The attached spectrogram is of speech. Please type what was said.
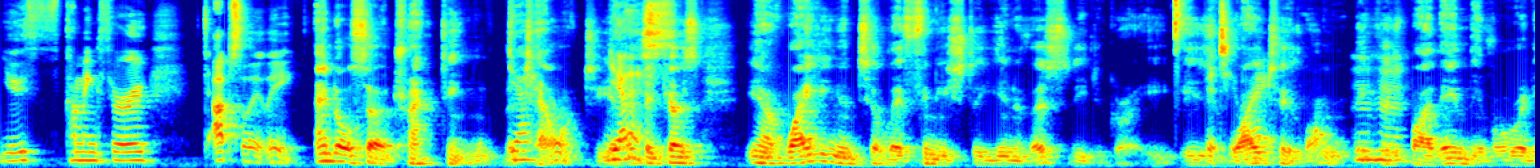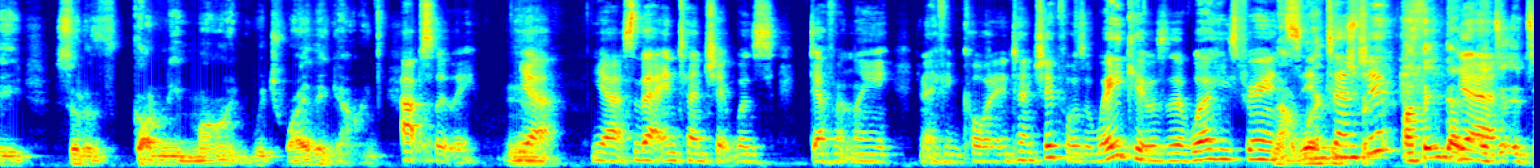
youth coming through. Absolutely, and also attracting the Yeah. talent. You Yes. because you know, waiting until they've finished a university degree is too way late. Mm-hmm. too long because by then they've already sort of gotten in mind which way they're going. Absolutely. Yeah. yeah. So that internship was definitely, you know, if you can call it an internship, it was a week, it was a work experience work internship. experience. I think that Yeah. it's, it's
